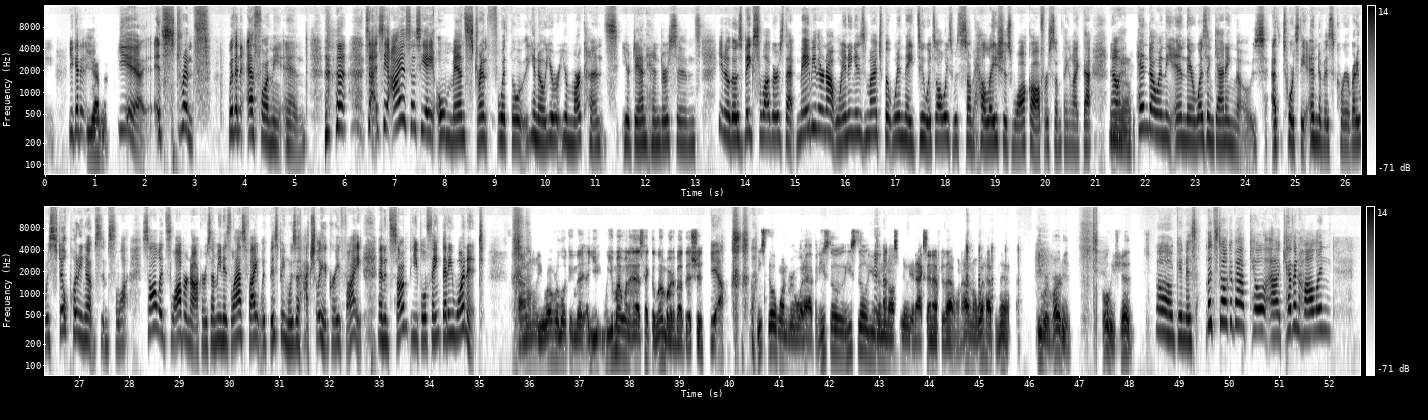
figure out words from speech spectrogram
You get it. yeah, Yeah, it's strength with an F on the end. so see, I associate old man strength with the, you know, your your Mark Hunts, your Dan Hendersons, you know, those big sluggers that maybe they're not winning as much, but when they do, it's always with some hellacious walk off or something like that. Now, Yeah. Hendo in the end there wasn't getting those at towards the end of his career, but he was still putting up some slo- solid slobber knockers. I mean, his last fight with Bisping was actually a great fight, and in some people think that he won it. I don't know. You're overlooking that. You you might want to ask Hector Lombard about that shit. Yeah. He's still wondering what happened. He's still he's still using an Australian accent after that one. I don't know what happened there. He reverted. Holy shit. Oh goodness. Let's talk about uh, Kevin Holland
